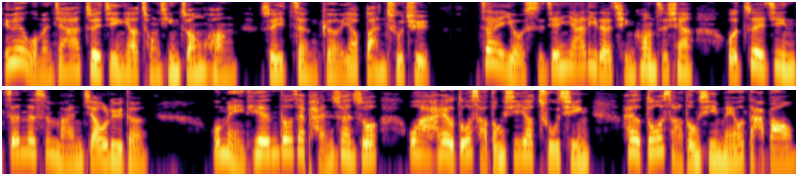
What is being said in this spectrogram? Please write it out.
因为我们家最近要重新装潢，所以整个要搬出去。在有时间压力的情况之下，我最近真的是蛮焦虑的。我每天都在盘算说，哇，还有多少东西要出清，还有多少东西没有打包。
